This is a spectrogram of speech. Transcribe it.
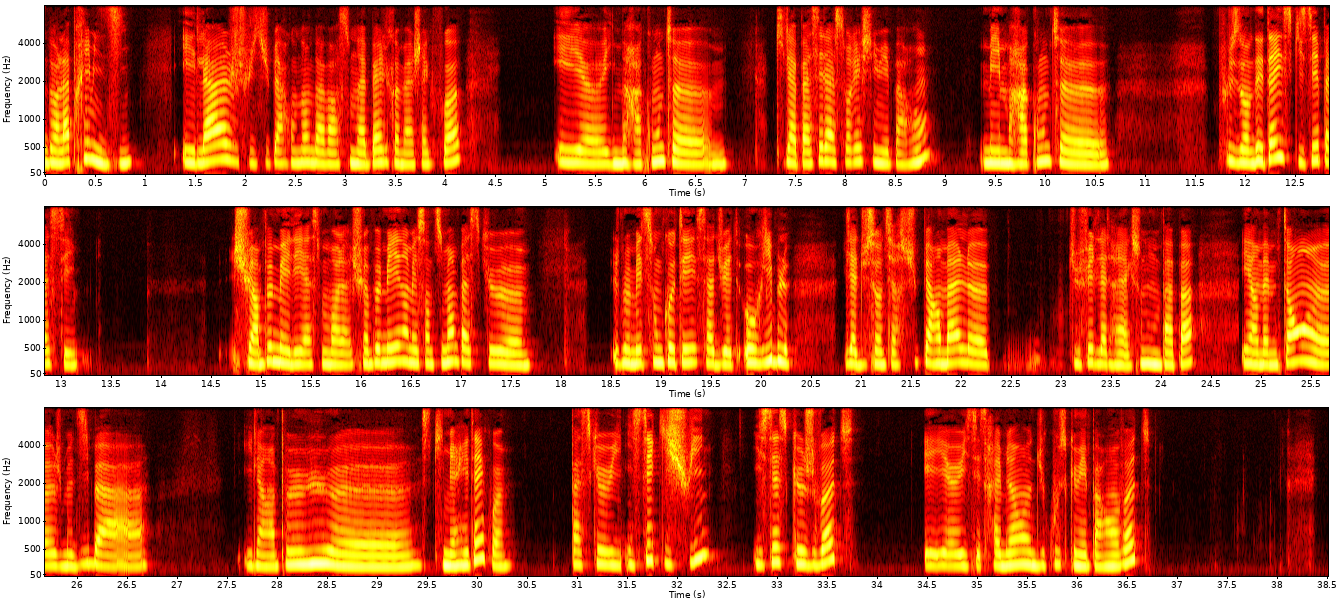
dans l'après-midi. Et là, je suis super contente d'avoir son appel comme à chaque fois. Et euh, il me raconte qu'il a passé la soirée chez mes parents. Mais il me raconte plus en détail ce qui s'est passé. Je suis un peu mêlée à ce moment-là. Je suis un peu mêlée dans mes sentiments parce que euh, je me mets de son côté. Ça a dû être horrible. Il a dû se sentir super mal euh, du fait de la réaction de mon papa. Et en même temps, euh, je me dis, bah, il a un peu eu ce qu'il méritait, quoi. Parce qu'il sait qui je suis, il sait ce que je vote, et il sait très bien, du coup, ce que mes parents votent.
